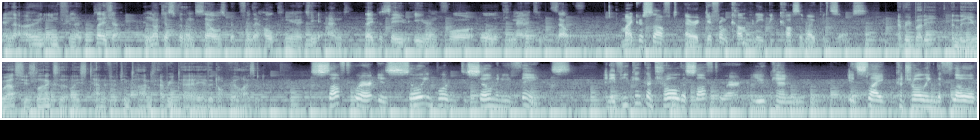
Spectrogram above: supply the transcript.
and their own infinite pleasure, and not just for themselves, but for the whole community, and they perceive even for all of humanity itself. Microsoft are a different company because of open source. Everybody in the US uses Linux at least 10 to 15 times every day and they don't realize it. Software is so important to so many things. And if you can control the software, you can, it's like controlling the flow of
